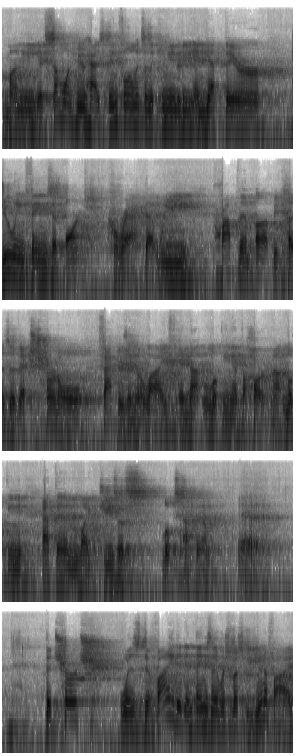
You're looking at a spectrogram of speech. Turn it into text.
money. It's someone who has influence in the community, and yet they're doing things that aren't correct, that we prop them up because of external factors in their life and not looking at the heart, not looking at them like Jesus looks at them. Uh, the church was divided in things they were supposed to be unified,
